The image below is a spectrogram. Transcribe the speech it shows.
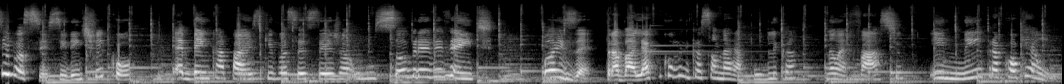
se você se identificou, é bem capaz que você seja um sobrevivente. Pois é, trabalhar com comunicação na área pública não é fácil e nem para qualquer um.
